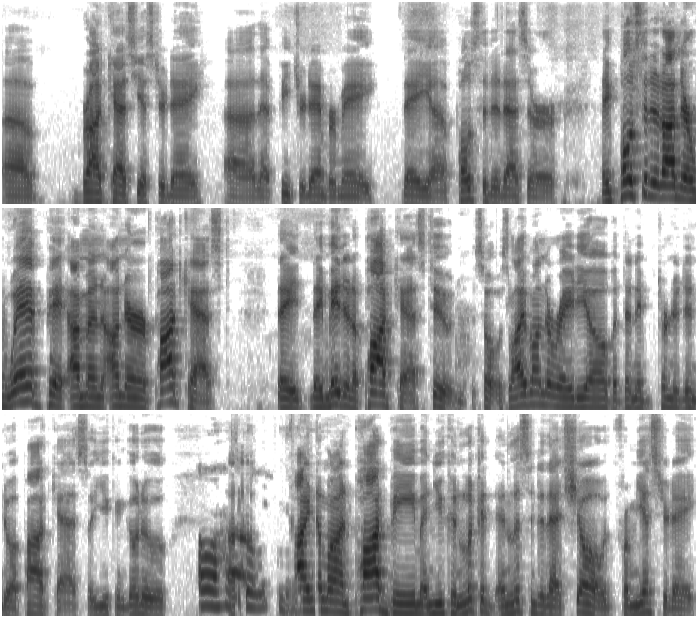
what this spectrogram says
uh, broadcast yesterday uh, that featured Amber May, they uh, posted it as their they posted it on their web page. I mean, on their podcast. They they made it a podcast too, so it was live on the radio, but then they turned it into a podcast. So you can go to Oh, I'll to Uh, go to find them on Podbean, and you can look at and listen to that show from yesterday.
